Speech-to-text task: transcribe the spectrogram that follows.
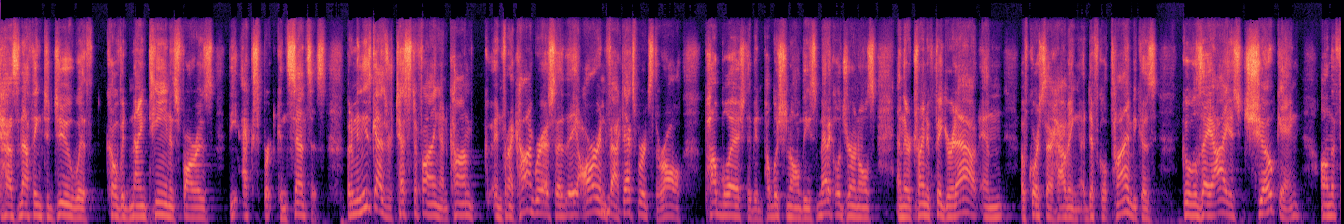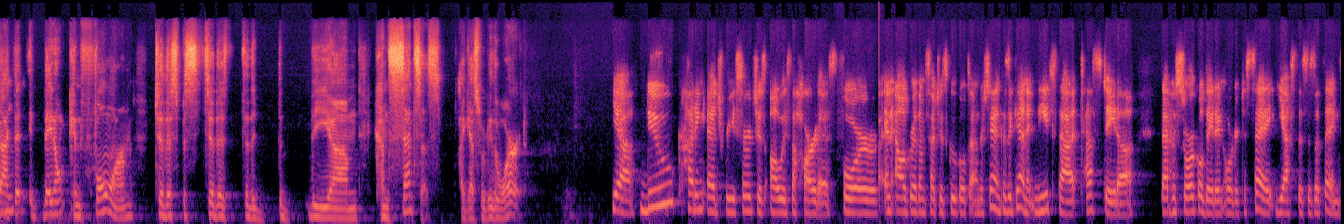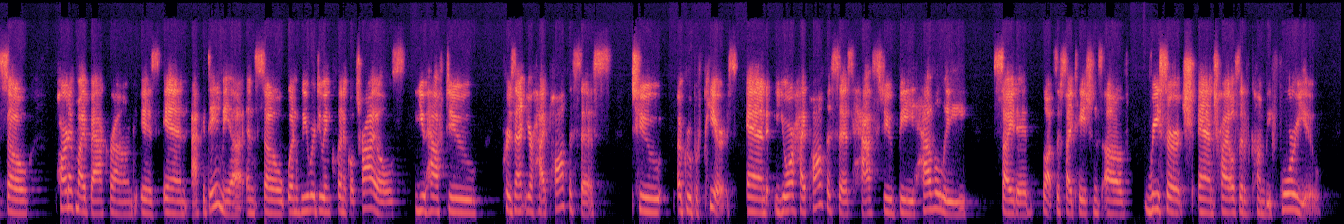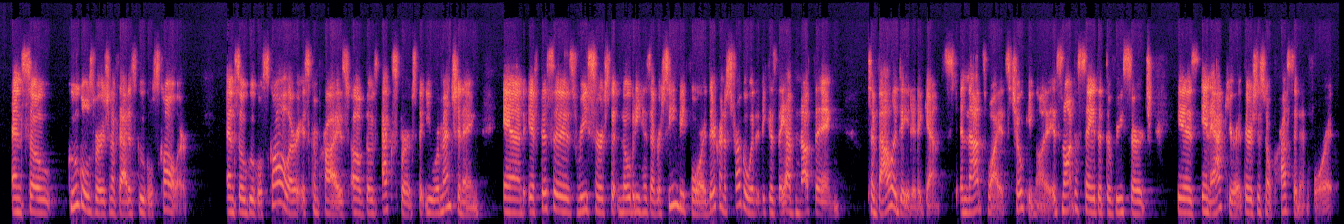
has nothing to do with COVID 19 as far as the expert consensus. But I mean, these guys are testifying on con- in front of Congress. They are, in fact, experts. They're all published. They've been published in all these medical journals, and they're trying to figure it out. And of course, they're having a difficult time because Google's AI is choking on the fact mm-hmm. that it, they don't conform to the to the to the the, the um, consensus. I guess would be the word. Yeah, new cutting edge research is always the hardest for an algorithm such as Google to understand because, again, it needs that test data, that historical data in order to say, yes, this is a thing. So, part of my background is in academia. And so when we were doing clinical trials, you have to present your hypothesis to a group of peers. And your hypothesis has to be heavily cited, lots of citations of research and trials that have come before you. And so Google's version of that is Google Scholar. And so Google Scholar is comprised of those experts that you were mentioning. And if this is research that nobody has ever seen before, they're going to struggle with it because they have nothing to validate it against. And that's why it's choking on it. It's not to say that the research is inaccurate, there's just no precedent for it.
